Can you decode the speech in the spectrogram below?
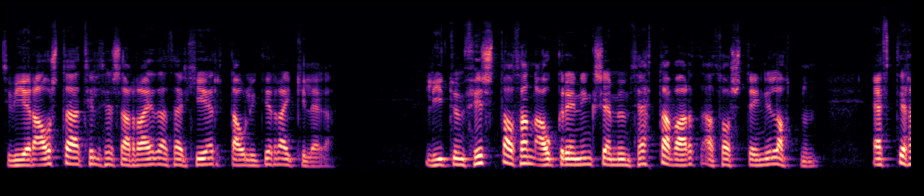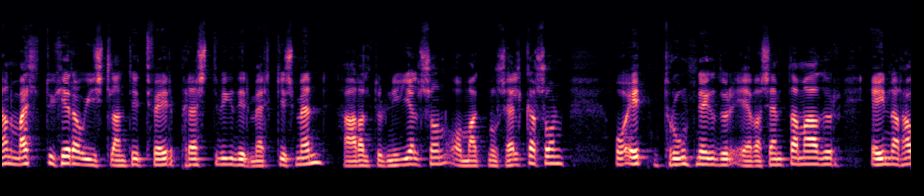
Því er ástæða til þess að ræða þær hér dálíti rækilega. Lítum fyrst á þann ágreining sem um þetta varð að Þorsteini látnum. Eftir hann mæltu hér á Íslandi tveir prestvíðir merkismenn, Haraldur Níelsson og Magnús Helgarsson, og einn trúnegður evasemdamaður einar á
